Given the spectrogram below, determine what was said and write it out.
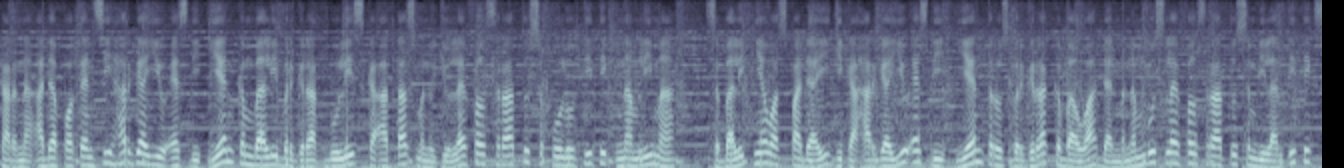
karena ada potensi harga USD Yen kembali bergerak bullish ke atas menuju level 110.65 Sebaliknya waspadai jika harga USD Yen terus bergerak ke bawah dan menembus level 109.97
